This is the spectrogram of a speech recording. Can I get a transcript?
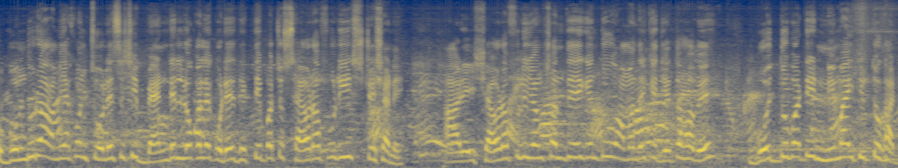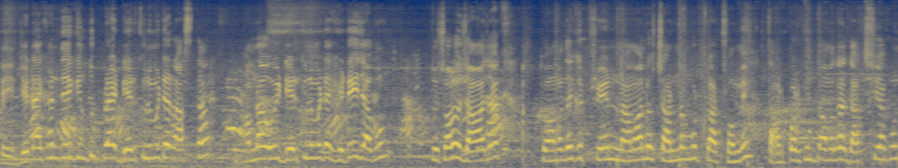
তো বন্ধুরা, আমি এখন চলে এসেছি ব্যান্ডেল লোকালে করে। দেখতেই পাচ্ছ শেওড়াফুলি স্টেশনে। আর এই শেওড়াফুলি জংশন থেকে কিন্তু আমাদেরকে যেতে হবে বৈদ্যবাটির নিমাই তীর্থ ঘাটে, যেটা এখান থেকে কিন্তু প্রায় দেড় কিলোমিটার রাস্তা। আমরা ওই দেড় কিলোমিটার হেঁটেই যাব। তো চলো, যাওয়া যাক। তো আমাদেরকে ট্রেন নামালো চার নম্বর প্ল্যাটফর্মে তারপর কিন্তু আমরা যাচ্ছি এখন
